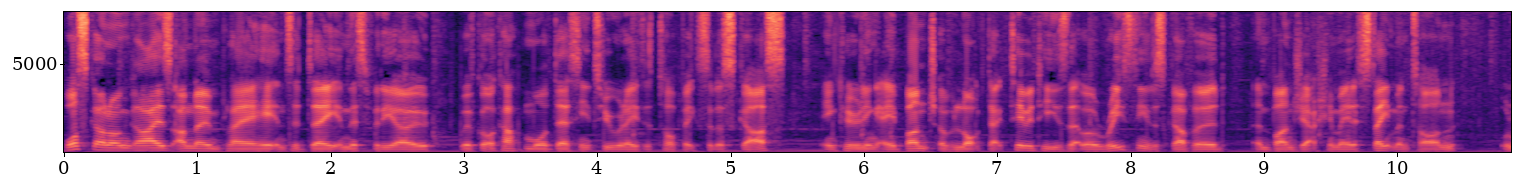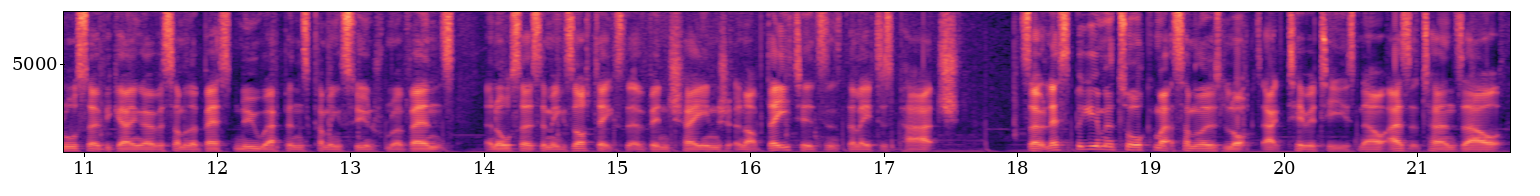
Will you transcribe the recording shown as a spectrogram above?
What's going on guys, Unknown Player here and today in this video we've got a couple more Destiny 2 related topics to discuss, including a bunch of locked activities that were recently discovered and Bungie actually made a statement on. We'll also be going over some of the best new weapons coming soon from events, and also some exotics that have been changed and updated since the latest patch. So let's begin with talking about some of those locked activities. Now, as it turns out,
